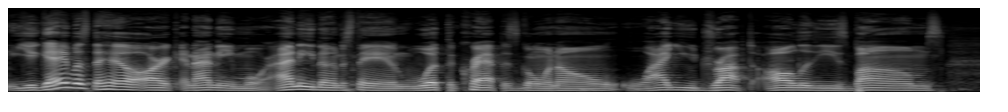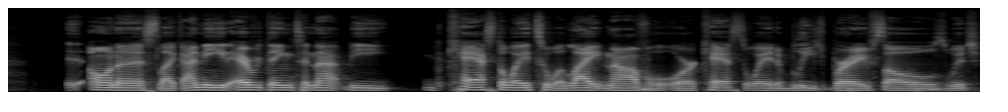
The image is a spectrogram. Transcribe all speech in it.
you gave us the hell arc, and I need more. I need to understand what the crap is going on, why you dropped all of these bombs on us. Like, I need everything to not be cast away to a light novel or cast away to Bleach Brave Souls, which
